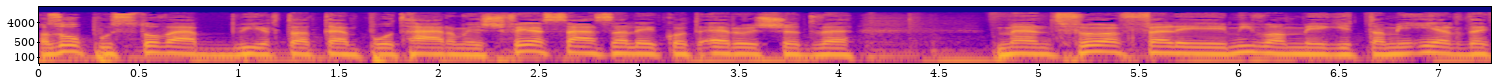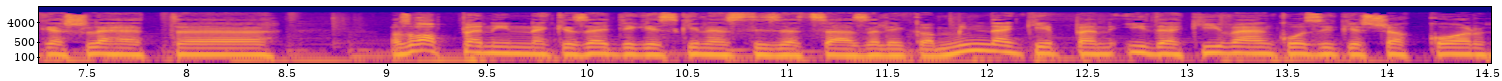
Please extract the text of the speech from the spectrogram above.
az Opus tovább bírta a tempót 3,5 százalékot erősödve, ment fölfelé, mi van még itt, ami érdekes lehet uh, Az Appeninnek ez 1,9%-a mindenképpen ide kívánkozik, és akkor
